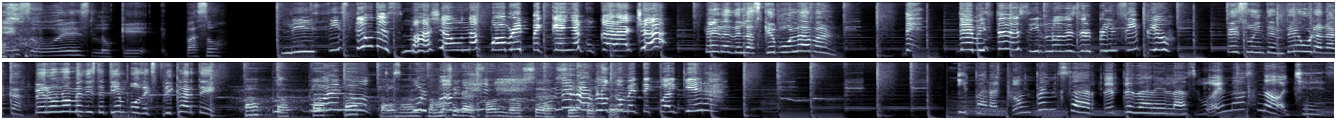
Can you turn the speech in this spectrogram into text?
eso es lo que pasó. ¿Le hiciste un smash a una pobre y pequeña cucaracha? ¡Era de las que volaban! debiste decirlo desde el principio. Eso intenté, Uranaka, pero no me diste tiempo de explicarte. bueno, disculpa. La música de fondo, o sea, Un error lo comete cualquiera. Y para compensarte te daré las buenas noches.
